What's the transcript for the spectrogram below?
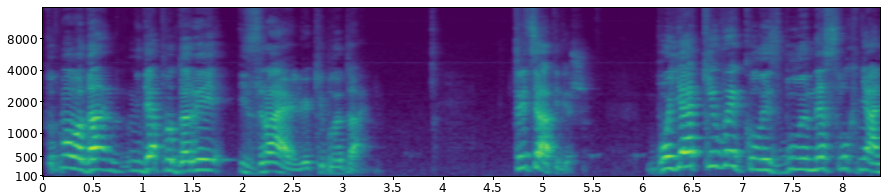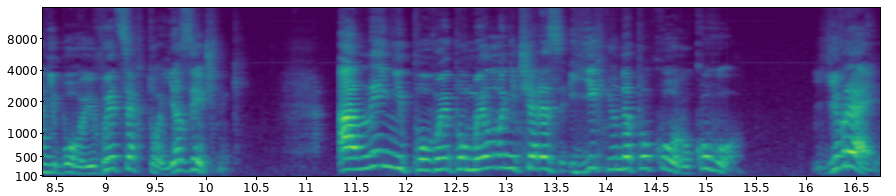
Тут мова йде про дари Ізраїлю, які були дані. 30 вірш. Бо як і ви колись були неслухняні Богові, ви це хто? Язичники. А нині помилувані через їхню непокору. Кого? Євреїв,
